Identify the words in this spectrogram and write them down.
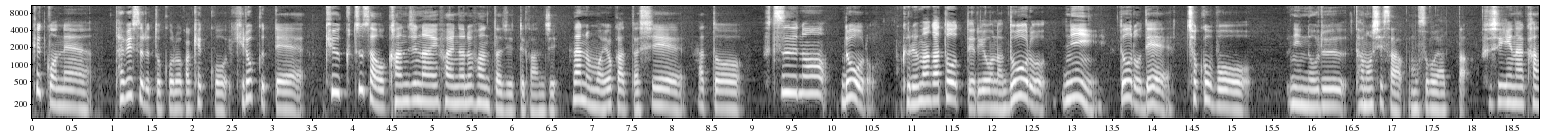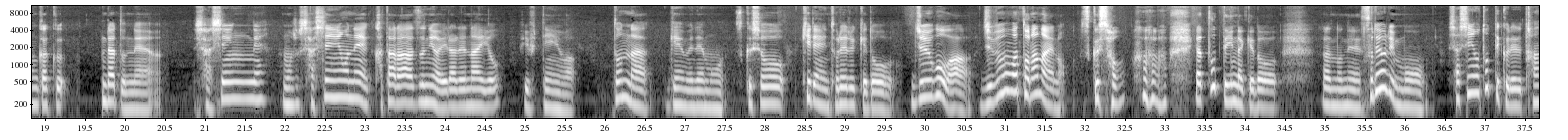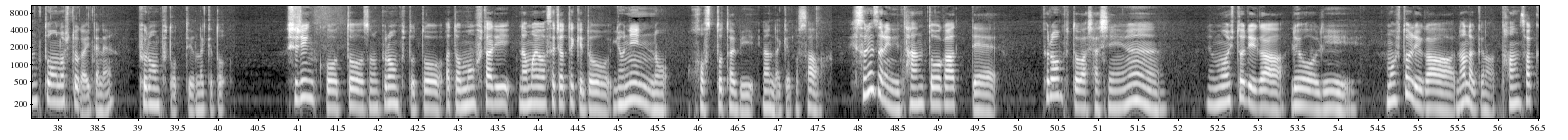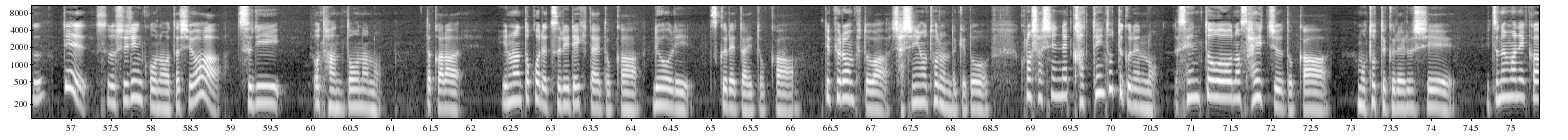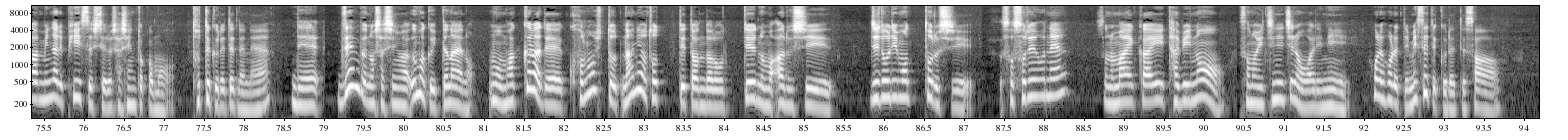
結構ね旅するところが結構広くて窮屈さを感じないファイナルファンタジーって感じ。なのも良かったしあと普通の道路車が通ってるような道路に道路でチョコボに乗る楽しさもすごいあった。不思議な感覚。であとね写真ね。もう写真をね語らずにはいられないよ。15は。どんなゲームでもスクショ綺麗に撮れるけど15は自分は撮らないの。スクショ。いや撮っていいんだけどあのねそれよりも写真を撮ってくれる担当の人がいてね。プロンプトっていうんだけど。主人公とそのプロンプトとあともう2人名前忘れちゃったけど4人のホスト旅なんだけどさそれぞれに担当があってプロンプトは写真もう一人が料理もう一人がなんだっけな探索？でその主人公の私は釣りを担当なの。だからいろんなとこで釣りできたりとか料理作れたりとかでプロンプトは写真を撮るんだけどこの写真ね勝手に撮ってくれるの。戦闘の最中とかも撮ってくれるしいつの間にかみんなでピースしてる写真とかも撮ってくれててね。で全部の写真はうまくいってないの。もう真っ暗でこの人何を撮ってたんだろうっていうのもあるし自撮りも撮るしそそれをねその毎回旅のその一日の終わりにほれほれって見せてくれてさ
